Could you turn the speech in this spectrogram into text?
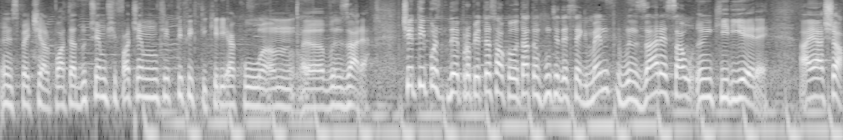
în special. Poate aducem și facem 50-50 chiria cu um, uh, vânzarea. Ce tipuri de proprietăți s-au căutat în funcție de segment, vânzare sau închiriere? Aia așa,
